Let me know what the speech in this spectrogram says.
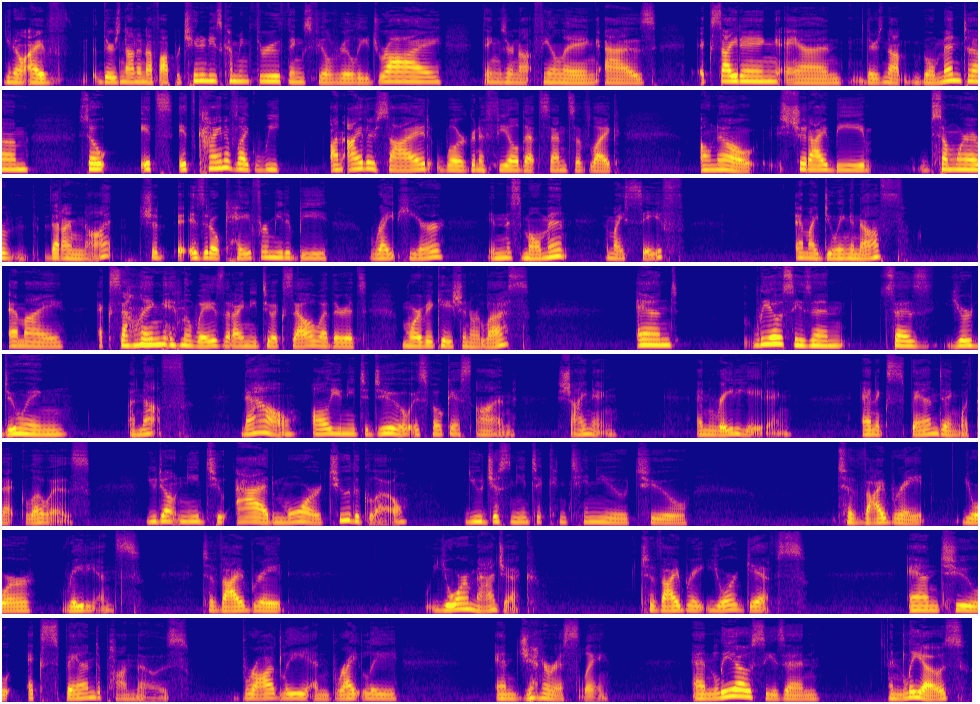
you know I've there's not enough opportunities coming through. Things feel really dry. Things are not feeling as exciting and there's not momentum. So it's it's kind of like we on either side we're going to feel that sense of like oh no should I be somewhere that I'm not should is it okay for me to be right here in this moment? Am I safe? Am I doing enough? Am I excelling in the ways that I need to excel, whether it's more vacation or less? And Leo season says you're doing enough. Now, all you need to do is focus on shining and radiating and expanding what that glow is. You don't need to add more to the glow. You just need to continue to to vibrate your radiance, to vibrate your magic, to vibrate your gifts, and to expand upon those broadly and brightly and generously. And Leo season and Leos,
